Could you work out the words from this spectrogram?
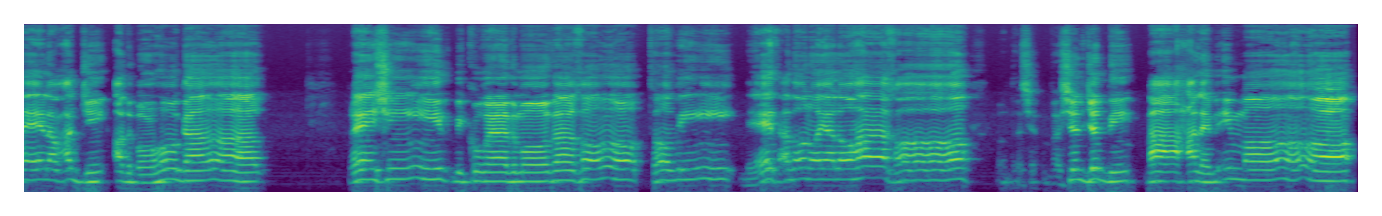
ולא יונח אליו חג'י עד בוהו גר ראשית ביקורי אדמותךו טובי בעת אדוני אלוהיכו ושל ג'די בחלב אמו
